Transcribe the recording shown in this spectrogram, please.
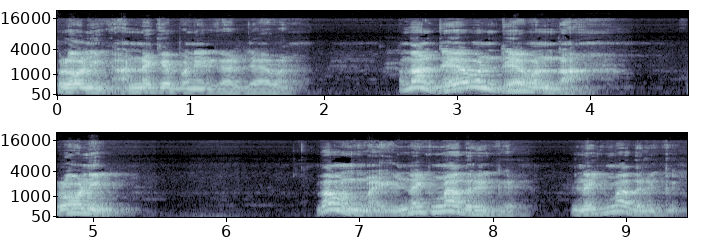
குளோனிங் அன்னைக்கே பண்ணியிருக்காரு தேவன். அதான் தேவன் தேவன் தான். குளோனிங் தான் உண்மை. இன்றைக்குமே அது இருக்குது இன்றைக்குமே அது இருக்குது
